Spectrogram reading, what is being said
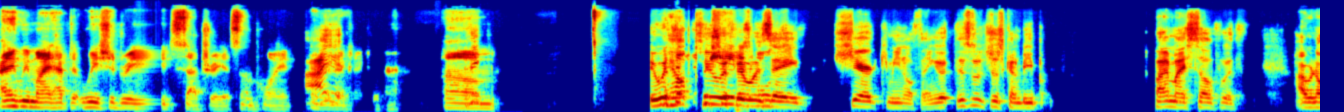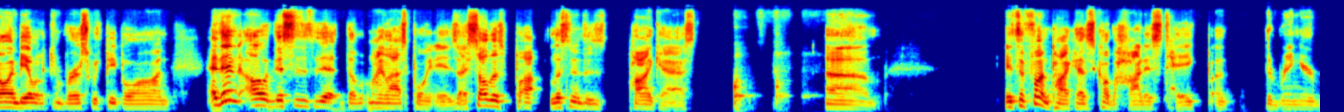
I think we might have to. We should read Suttree at some point. I- year. I think- Um, It would help too if it was old- a shared communal thing. This was just going to be by myself with I would only be able to converse with people on. And then oh, this is the, the my last point is I saw this po- listen to this podcast. Um it's a fun podcast. It's called The Hottest Take, but the ringer.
